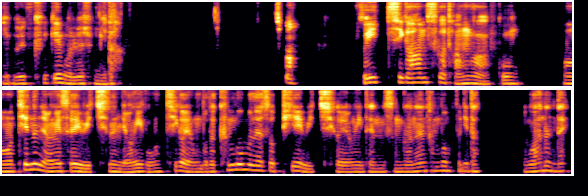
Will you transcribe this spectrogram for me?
입을 크게 벌려줍니다. 10번. VT가 함수가 다음과 같고, 어, t는 0에서의 위치는 0이고, t가 0보다 큰 부분에서 p의 위치가 0이 되는 순간은 한 번뿐이다. 라고 하는데,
